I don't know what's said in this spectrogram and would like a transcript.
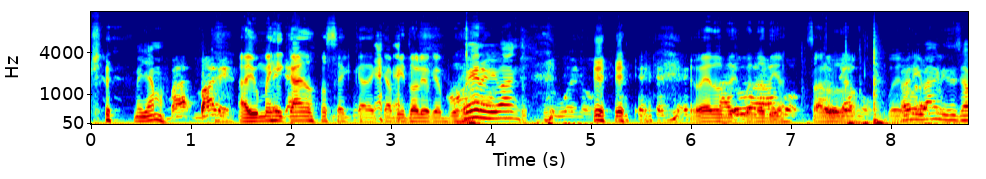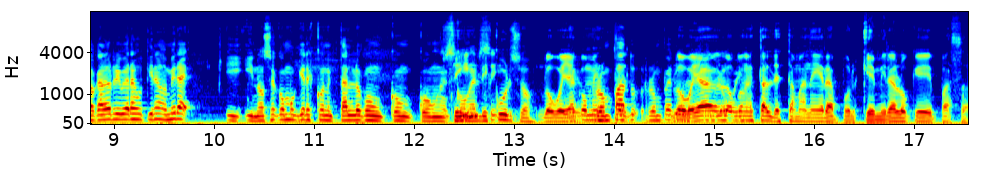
Me llama. Va- vale. Hay un mexicano cerca del Capitolio que es bueno. Bueno, Iván. Bueno. Buenos, a días. Saludos. Bueno. Bueno, Iván, licenciado Carlos Rivera Justinado, mira, y, y no sé cómo quieres conectarlo con, con, con, Sí, con el sí. discurso. Lo voy a Eh, comentar. rompa tu- rompe tu- lo voy a lo voy. conectar de esta manera porque mira lo que pasa.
